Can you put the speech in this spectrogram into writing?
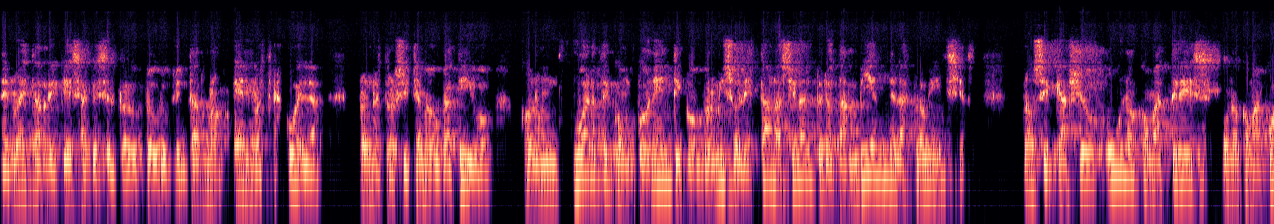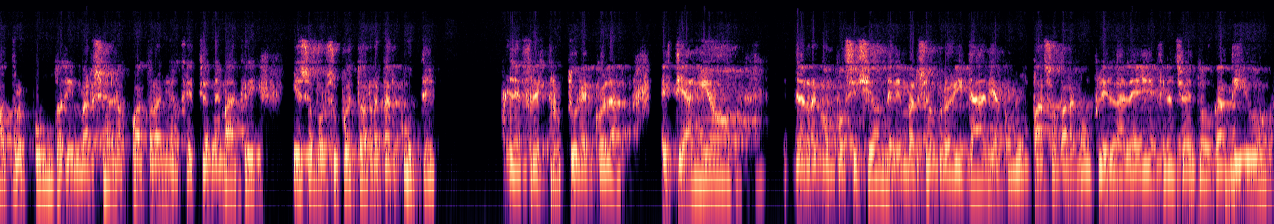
de nuestra riqueza, que es el Producto Bruto Interno, en nuestra escuela, ¿no? en nuestro sistema educativo, con un fuerte componente y compromiso del Estado Nacional, pero también de las provincias. ¿No? Se cayó 1,3, 1,4 puntos de inversión en los cuatro años de gestión de Macri y eso por supuesto repercute en la infraestructura escolar. Este año de recomposición de la inversión prioritaria como un paso para cumplir la ley de financiamiento educativo,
